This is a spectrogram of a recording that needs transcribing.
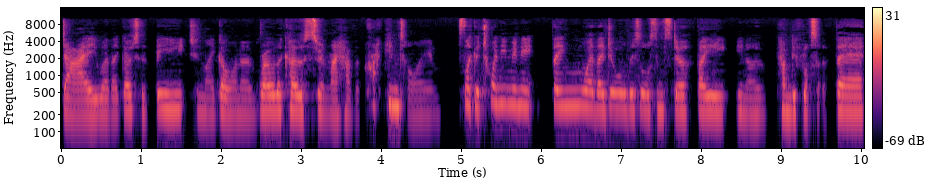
day where they go to the beach and they go on a roller coaster and they have a cracking time it's like a 20 minute thing where they do all this awesome stuff they eat you know candy floss at a fair and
